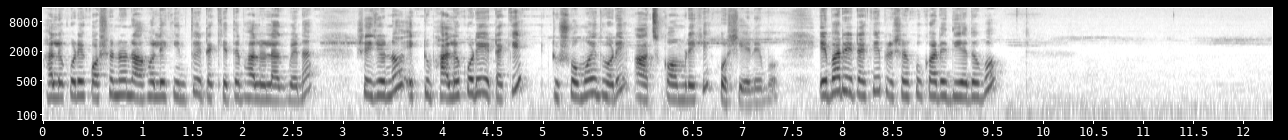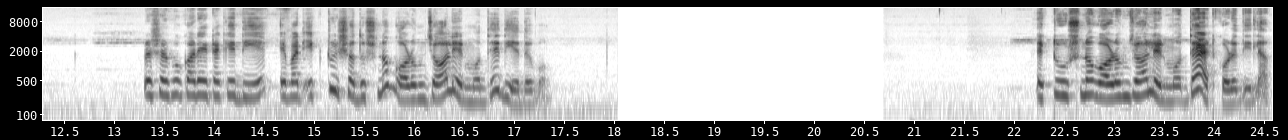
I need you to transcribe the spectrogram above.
ভালো করে কষানো না হলে কিন্তু এটা খেতে ভালো লাগবে না। সেই জন্য একটু ভালো করে এটাকে একটু সময় ধরে আঁচ কম রেখে কষিয়ে নেব। এবার এটাকে প্রেশার কুকারে দিয়ে দেবো। প্রেশার কুকারে এটাকে দিয়ে এবার একটু ঈষদুষ্ণ গরম জল এর মধ্যে দিয়ে দেব। একটু উষ্ণ গরম জল এর মধ্যে অ্যাড করে দিলাম।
